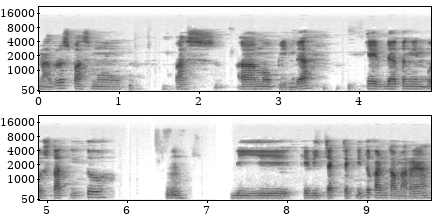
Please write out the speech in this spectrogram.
Nah terus pas mau pas eh, mau pindah, kayak datengin ustadz gitu Hmm. di kayak dicek cek gitu kan kamarnya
